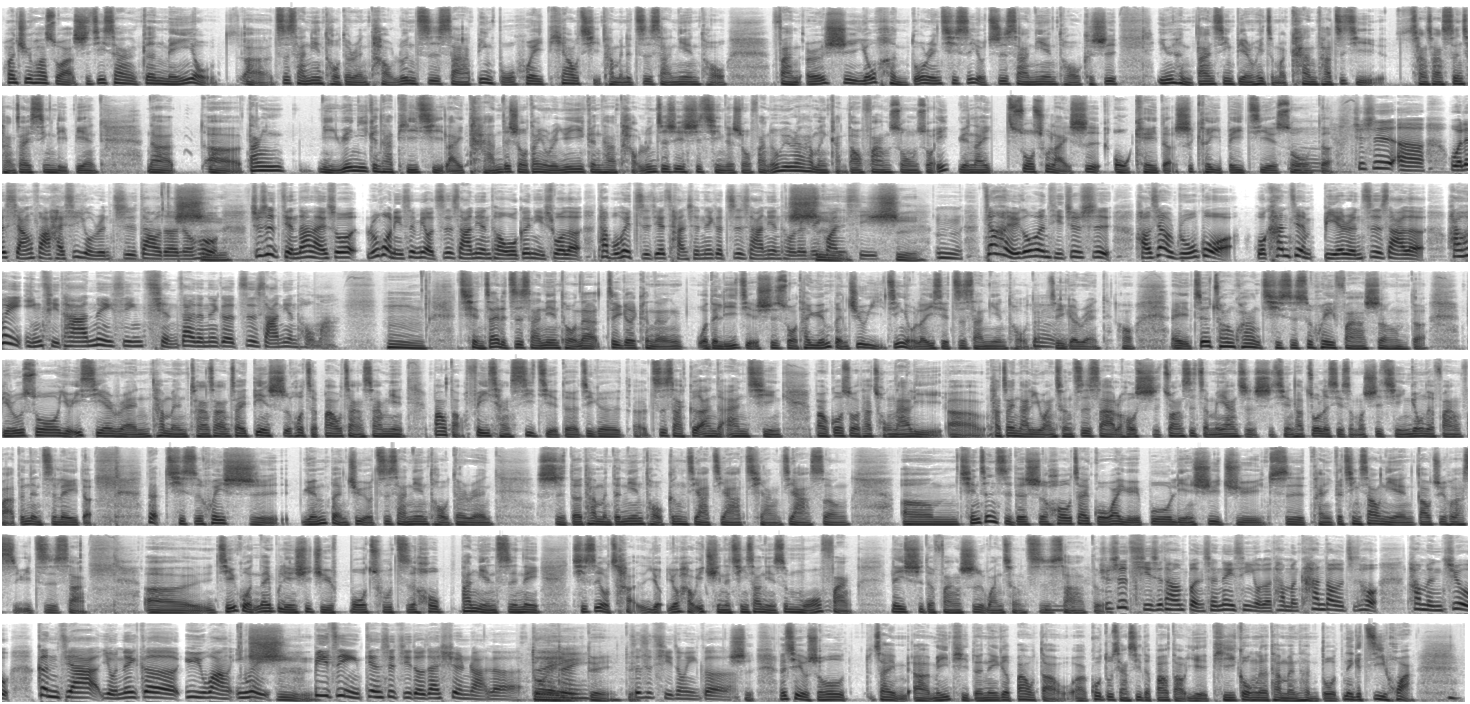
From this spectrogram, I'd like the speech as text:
换句话说啊，实实际上跟没有呃自杀念头的人讨论自杀，并不会挑起他们的自杀念头，反而是有很多人其实有自杀念头，可是因为很担心别人会怎么看他，自己常常深藏在心里边。那呃，当你愿意跟他提起来谈的时候，当有人愿意跟他讨论这些事情的时候，反而会让他们感到放松，说：“诶，原来说出来是 OK 的，是可以被接受的。就是呃，我的想法还是有人知道的。然后就是简单来说，如果你是没有自杀念头，我跟你说了，他不会直接产生那个自杀念头的那关系。是嗯，这样还有一个问题就是，好像如果我看见别人自杀了，还会引起他内心潜在的那个自杀念头吗？嗯，潜在的自杀念头，那这个可能我的理解是说，他原本就已经有了一些自杀念头的这个人，哦，哎，这状况其实是会发生的。比如说，有一些人，他们常常在电视或者报章上面报道非常细节的这个呃自杀个案的案情，包括说他从哪里呃他在哪里完成自杀，然后死状是怎么样子，死前他做了些什么事情，用的方法等等之类的。那其实会使原本就有自杀念头的人，使得他们的念头更加加强加深。嗯，前阵子的时候，在国外有一部连续剧，是谈一个青少年到最后他死于自杀。呃，结果那部连续剧播出之后，半年之内，其实有超有有好一群的青少年是模仿类似的方式完成自杀的。就是其实他们本身内心有了，他们看到了之后，他们就更加有那个欲望，因为是。毕竟电视机都在渲染了，对对。对对。这是其中一个。是，而且有时候在啊、呃媒体的那个报道啊、呃过度详细的报道也提供了他们很多那个计划，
